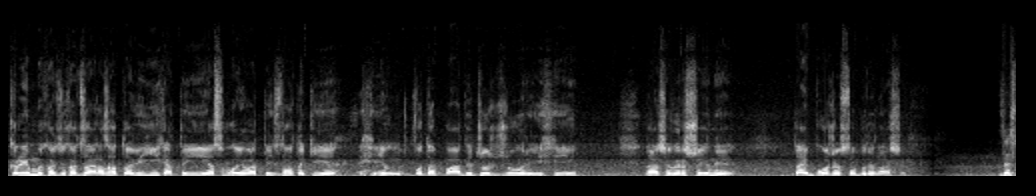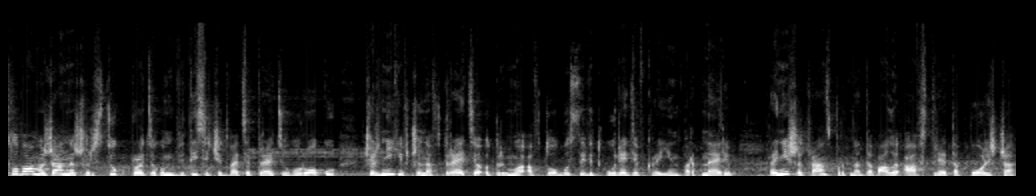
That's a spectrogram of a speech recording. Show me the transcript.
Крим ми хоч, хоч зараз готові їхати і освоювати знов таки і водопади, джур-джур, і, і наші вершини. Дай Боже, все буде наше. За словами Жанни Шерстюк, протягом 2023 року Чернігівщина втретє отримує автобуси від урядів країн-партнерів. Раніше транспорт надавали Австрія та Польща.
